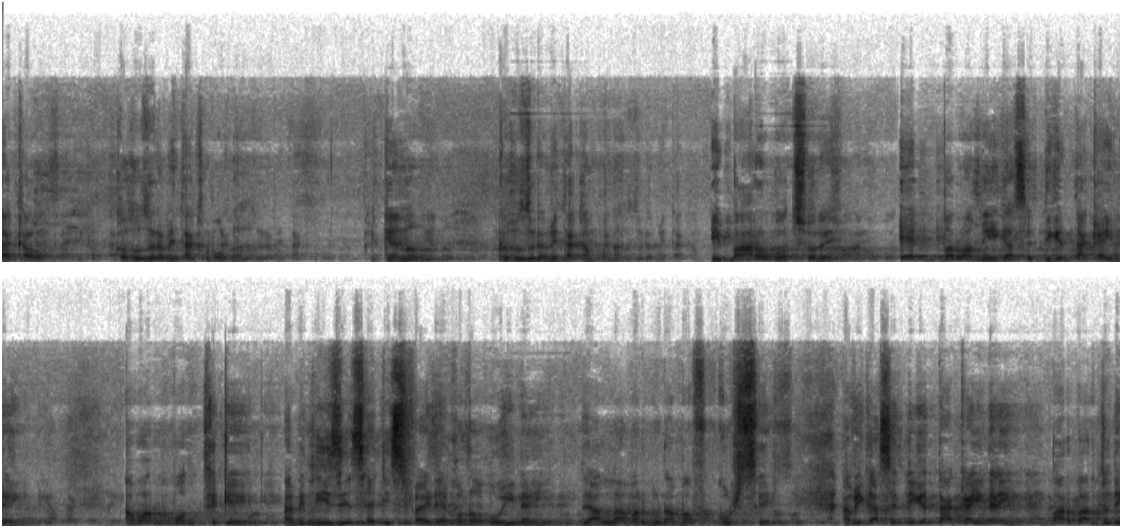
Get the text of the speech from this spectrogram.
তাকাও। হুজুর আমি তাকাবো না। কেন? হুজুর আমি তাকাবো না। এই বারো বছরে একবারও আমি এই গাছের দিকে তাকাই নাই। আমার মন থেকে আমি নিজে স্যাটিসফাইড এখনও হই নাই যে আল্লাহ আমার গুনাহ মাফ করছে। আমি গাছের দিকে তাকাই নাই, বারবার যদি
